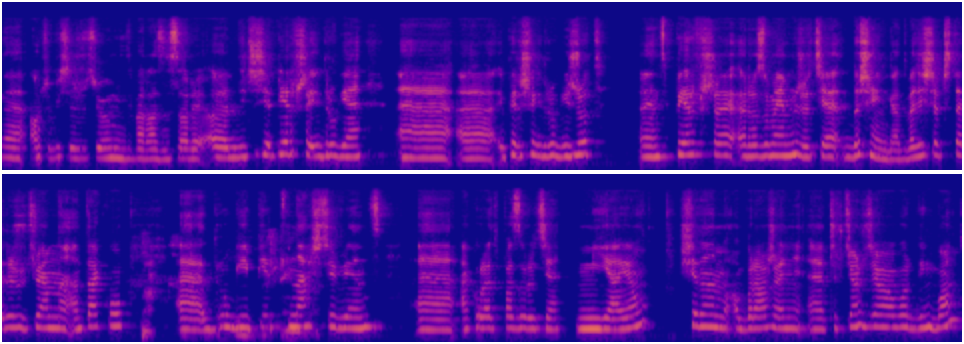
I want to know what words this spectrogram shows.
e, oczywiście rzuciło mi dwa razy, sorry. E, liczy się pierwsze i drugie. Pierwszy i drugi rzut. Więc pierwszy rozumiem, że cię dosięga. 24 rzuciłam na ataku, Tak. drugi Dosięga. 15, więc akurat pazury cię mijają. 7 obrażeń. Czy wciąż działa Warding Bond?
